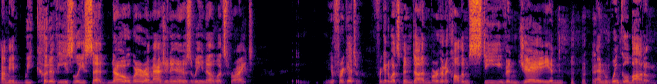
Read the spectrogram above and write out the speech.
I mean, we could have easily said, "No, we're Imagineers. We know what's right." You forget forget what's been done. We're going to call them Steve and Jay and and Winklebottom.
